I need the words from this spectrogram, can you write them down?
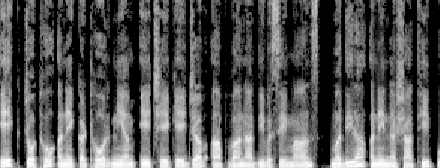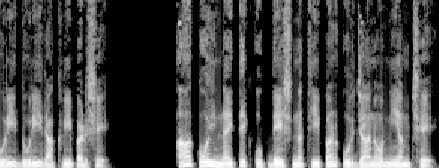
એક ચોથો અને કઠોર નિયમ એ છે કે જવ આપવાના દિવસે માંસ, મદિરા અને નશાથી પૂરી દૂરી રાખવી પડશે. આ કોઈ નૈતિક ઉપદેશ નથી પણ ઉર્જાનો નિયમ છે.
